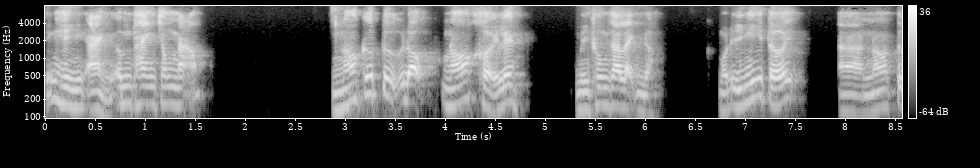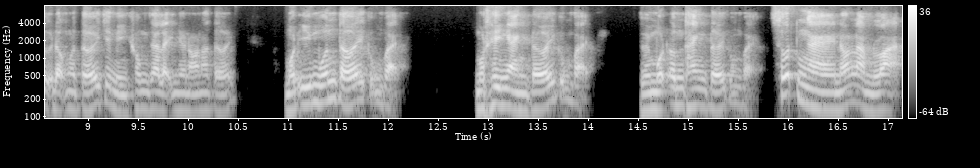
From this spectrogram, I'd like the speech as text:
những hình ảnh âm thanh trong não. Nó cứ tự động, nó khởi lên, mình không ra lệnh được. Một ý nghĩ tới à, nó tự động nó tới chứ mình không ra lệnh cho nó nó tới. Một ý muốn tới cũng vậy một hình ảnh tới cũng vậy rồi một âm thanh tới cũng vậy. Suốt ngày nó làm loạn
